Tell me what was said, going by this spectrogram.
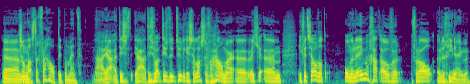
Ehm, Zo'n lastig verhaal op dit moment. Nou ja, het is, ja, het is, wel, het is natuurlijk is een lastig verhaal. Maar weet je, ehm, ik vind zelf dat ondernemen gaat over vooral regie nemen.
